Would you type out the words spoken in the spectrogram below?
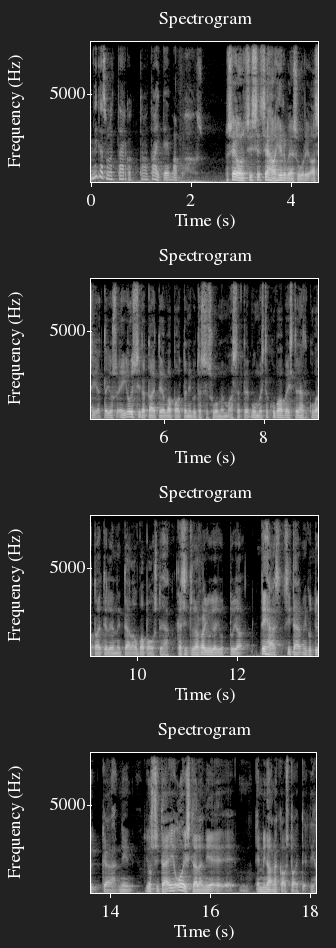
Mitä sulle tarkoittaa taiteen vapaus? No se on, siis sehän on hirveän suuri asia, että jos ei olisi sitä taiteen vapautta niin kuin tässä Suomen maassa, että mun mielestä kuvaveistä ja kuvataiteilijana, niin täällä on vapaus tehdä, käsitellä rajuja juttuja, tehdä sitä niin kuin tykkää, niin jos sitä ei olisi täällä, niin e, e, en minä ainakaan olisi taiteilija.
